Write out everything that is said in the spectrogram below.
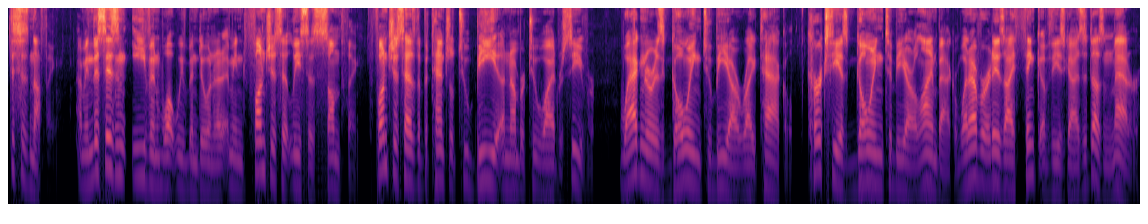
this is nothing. I mean, this isn't even what we've been doing. I mean, Funchess at least is something. Funchess has the potential to be a number two wide receiver. Wagner is going to be our right tackle. Kirksey is going to be our linebacker. Whatever it is I think of these guys, it doesn't matter.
